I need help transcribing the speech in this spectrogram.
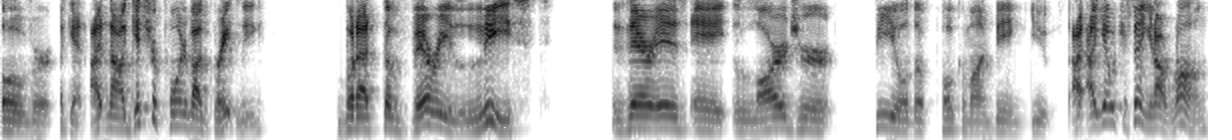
over again. I now I get your point about Great League, but at the very least, there is a larger field of Pokemon being used. I, I get what you're saying. You're not wrong.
